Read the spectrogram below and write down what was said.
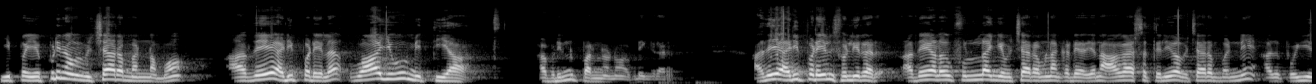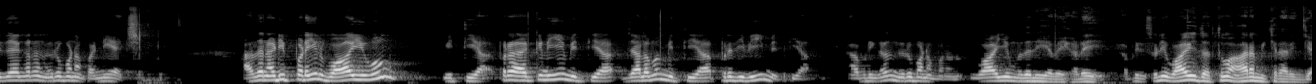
இப்போ எப்படி நம்ம விசாரம் பண்ணமோ அதே அடிப்படையில் வாயுவும் மித்தியா அப்படின்னு பண்ணணும் அப்படிங்கிறாரு. அதே அடிப்படையில் சொல்லிடுறார் அதே அளவுக்கு ஃபுல்லாக இங்கே விசாரம்லாம் கிடையாது. ஏன்னா ஆகாச தெளிவாக விசாரம் பண்ணி அது பொய்யுதேங்கிற நிரூபணம் பண்ணியாச்சு. அதன் அடிப்படையில் வாயுவும் மித்தியா அப்புறம் அக்னியும் மித்தியா ஜலமும் மித்தியா பிருதிவியும் மித்தியா. அப்படிங்கிறது நிரூபணம் பண்ணணும். வாயு முதலியவைகளை அப்படின்னு சொல்லி வாயு தத்துவம் ஆரம்பிக்கிறார் இங்கே.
